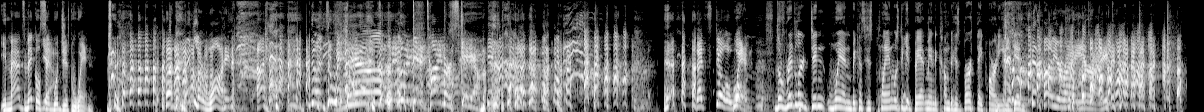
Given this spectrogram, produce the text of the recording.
mads mikkelsen Yeah. would just win the Riddler won. the, the, Riddler, the Riddler did a timer scam That's still a win. the Riddler didn't win because his plan was to get Batman to come to his birthday party, and he didn't. oh, you're right. You're right.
